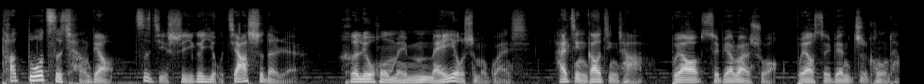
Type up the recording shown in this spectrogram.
他多次强调自己是一个有家室的人，和刘红梅没有什么关系，还警告警察不要随便乱说，不要随便指控他。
